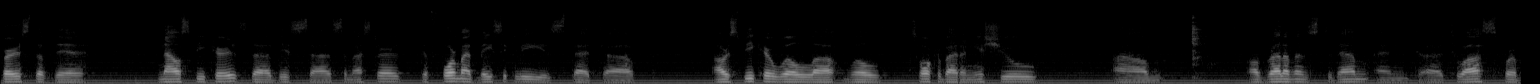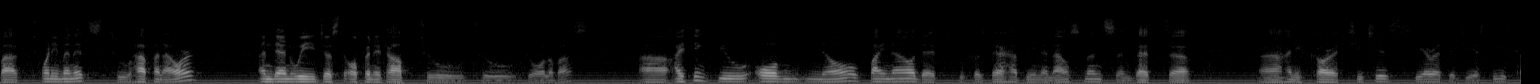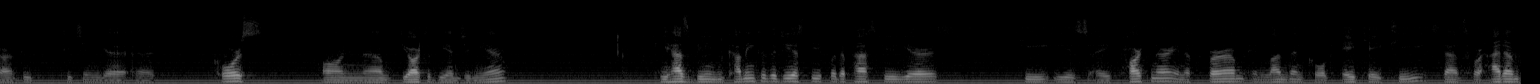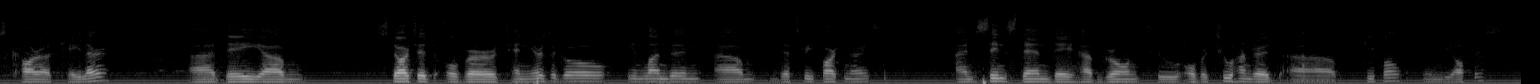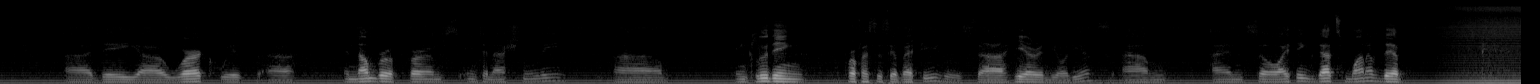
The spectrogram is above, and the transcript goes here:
first of the now speakers uh, this uh, semester. The format basically is that uh, our speaker will, uh, will talk about an issue um, of relevance to them and uh, to us for about 20 minutes to half an hour. And then we just open it up to, to, to all of us. Uh, I think you all know by now that because there have been announcements and that uh, Hanif Kara teaches here at the GSD. He's currently teaching a, a course on um, the art of the engineer. He has been coming to the GSD for the past few years. He is a partner in a firm in London called AKT, stands for Adams Kara Taylor. Uh, they um, started over 10 years ago in London, um, the three partners. And since then, they have grown to over 200 uh, people in the office. Uh, they uh, work with a number of firms internationally, including Professor Silvetti, who's uh, here in the audience. Um, and so I think that's one of the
